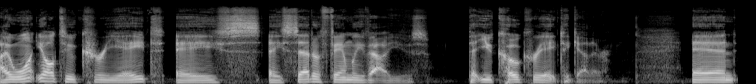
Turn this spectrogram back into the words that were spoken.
I want y'all to create a, a set of family values that you co create together. And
